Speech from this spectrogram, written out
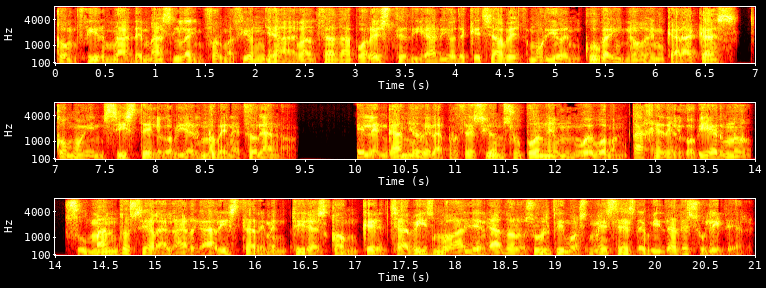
confirma además la información ya avanzada por este diario de que Chávez murió en Cuba y no en Caracas, como insiste el gobierno venezolano. El engaño de la procesión supone un nuevo montaje del gobierno, sumándose a la larga lista de mentiras con que el chavismo ha llenado los últimos meses de vida de su líder.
